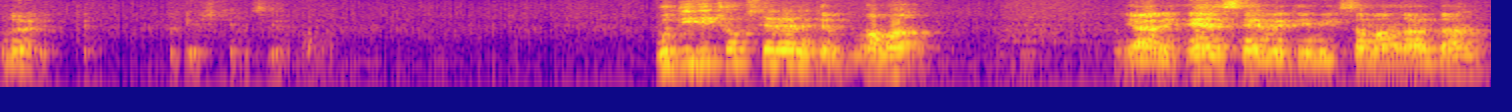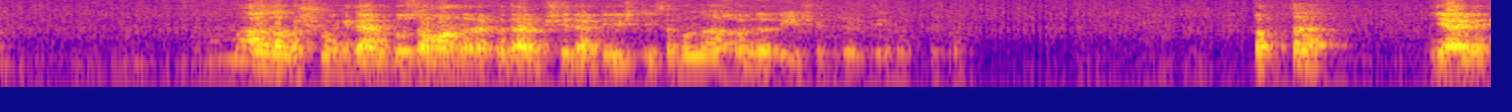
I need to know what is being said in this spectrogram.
Bunu öğretti bu geçtiğimiz yıl bana. Bu dili çok sevemedim ama yani en sevmediğim ilk zamanlardan bazen hoşuma giden bu zamanlara kadar bir şeyler değiştiyse bundan sonra da değişebilir diye bakıyorum. Hatta yani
